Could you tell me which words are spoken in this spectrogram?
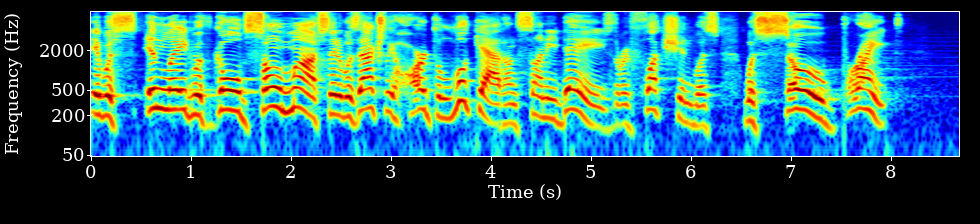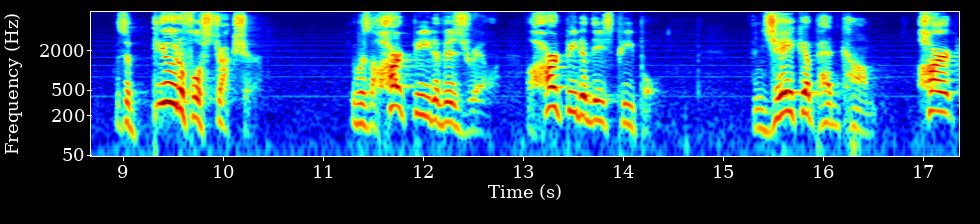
it was inlaid with gold so much that it was actually hard to look at on sunny days. The reflection was, was so bright. It was a beautiful structure. It was the heartbeat of Israel, the heartbeat of these people. And Jacob had come, heart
